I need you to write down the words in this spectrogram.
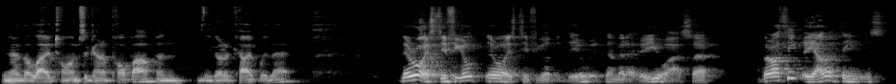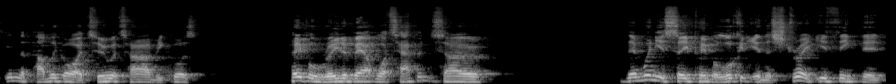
you know, the low times are going to pop up, and you got to cope with that. They're always difficult. They're always difficult to deal with, no matter who you are. So, but I think the other thing is in the public eye too. It's hard because people read about what's happened. So then, when you see people look at you in the street, you think they're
